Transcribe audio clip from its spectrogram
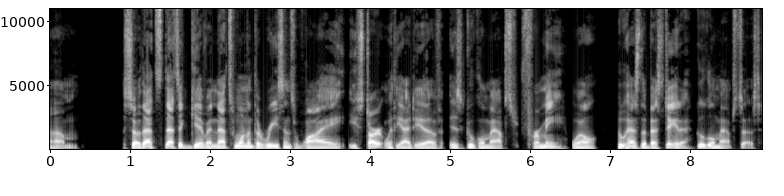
Um, so that's that's a given. That's one of the reasons why you start with the idea of is Google Maps for me? Well, who has the best data? Google Maps does.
